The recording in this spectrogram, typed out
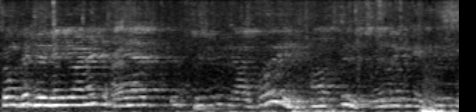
Som kulturmiljøverner er jeg utrolig glad for at kunstnere og arkitekter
